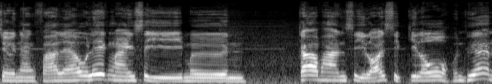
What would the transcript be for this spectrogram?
เจอนางฟ้าแล้วเลขใหม่สี่หมื่นเก้าพันสี่ร้อยสิบกิโลเพื่อน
